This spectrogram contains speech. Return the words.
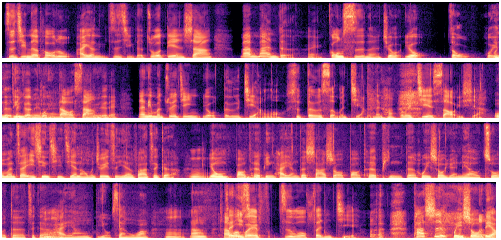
资金的投入，还有你自己的做电商。慢慢的，哎，公司呢就又走回的那个轨道上，对不对？那你们最近有得奖哦？是得什么奖呢？可不可以介绍一下？我们在疫情期间呢，我们就一直研发这个，嗯，用宝特瓶海洋的杀手宝特瓶的回收原料做的这个海洋友善袜，嗯，那它会不会自我分解？它是回收料，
